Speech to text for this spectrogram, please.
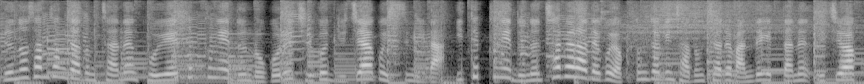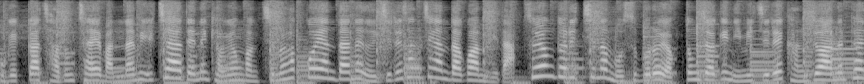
르노 삼성자동차는 고유의 태풍의 눈 로고를 줄곧 유지하고 있습니다. 이 태풍의 눈은 차별화되고 역동적인 자동차를 만들겠다는 의지와 고객과 자동차의 만남이 일체화되는 경영 방침을 확고히 한다는 의지를 상징한다고 합니다. 소용돌이 치는 모습으로 역동적인 이미지를 강조하는 편입니다.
